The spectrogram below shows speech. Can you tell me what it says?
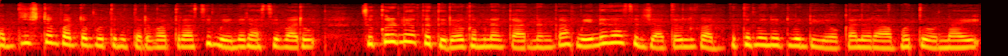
అదృష్టం పట్టబోతున్న తర్వాత రాశి మీనరాశి వారు. శుక్రుని యొక్క తిరోగమనం కారణంగా మీనరాశి జాతకులకు అద్భుతమైనటువంటి యోగాలు రాబోతూ ఉన్నాయి.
